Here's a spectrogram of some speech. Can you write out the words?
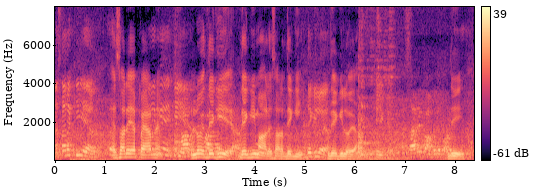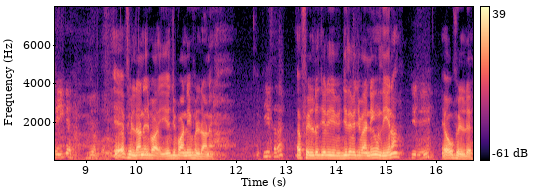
ਇਹ ਸਾਰਾ ਕੀ ਹੈ ਇਹ ਸਾਰੇ ਇਹ ਪੈਰ ਨੇ ਇਹ ਕੀ ਹੈ ਲੋ ਦੇਗੀ ਹੈ ਦੇਗੀ ਮਾਲ ਹੈ ਸਾਰਾ ਦੇਗੀ ਅੱਧੇ ਕਿਲੋ ਆ ਦੇਗੀ ਲੋਇਆ ਠੀਕ ਹੈ ਜੀ ਠੀਕ ਹੈ ਜੀ ਹੁਣ ਬੋਲੋ ਇਹ ਫੀਲਡਾਂ ਨੇ ਭਾਈ ਇਹ ਜਾਪਾਨੀ ਫੀਲਡਾਂ ਨੇ ਕੀ ਹੈ ਸਰ ਇਹ ਫੀਲਡ ਜਿਹੜੀ ਜਿਹਦੇ ਵਿੱਚ ਵੈਂਡਿੰਗ ਹੁੰਦੀ ਹੈ ਨਾ ਜੀ ਜੀ ਇਹ ਉਹ ਫੀਲਡ ਹੈ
